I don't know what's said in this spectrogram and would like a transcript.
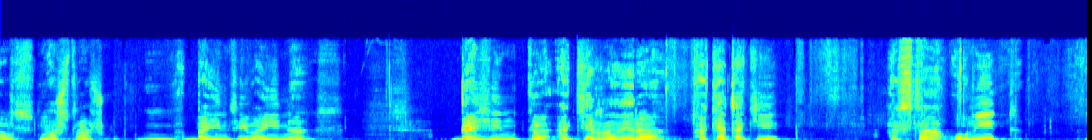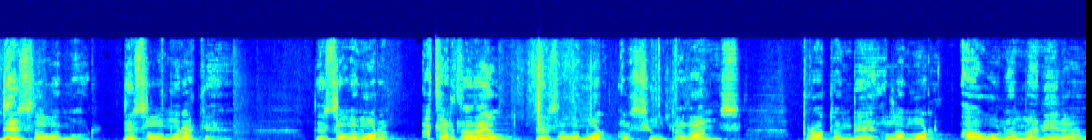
els nostres veïns i veïnes vegin que aquí darrere aquest equip està unit des de l'amor. Des de l'amor a què? Des de l'amor a Cardedeu, des de l'amor als ciutadans, però també l'amor a una manera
